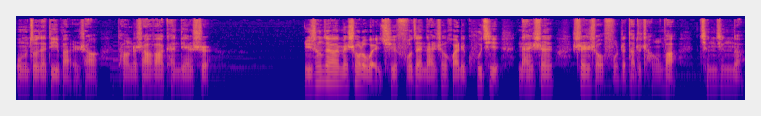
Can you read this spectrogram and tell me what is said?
我们坐在地板上，躺着沙发看电视。女生在外面受了委屈，伏在男生怀里哭泣。男生伸手抚着她的长发，轻轻的，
